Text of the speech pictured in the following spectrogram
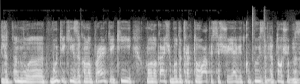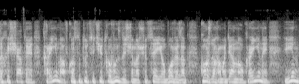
для ну е, будь-який законопроект, який мовно кажучи, буде трактуватися, що я відкупився для того, щоб не захищати країну. А в конституції чітко визначено, що це є обов'язок кожного громадянина України. Він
